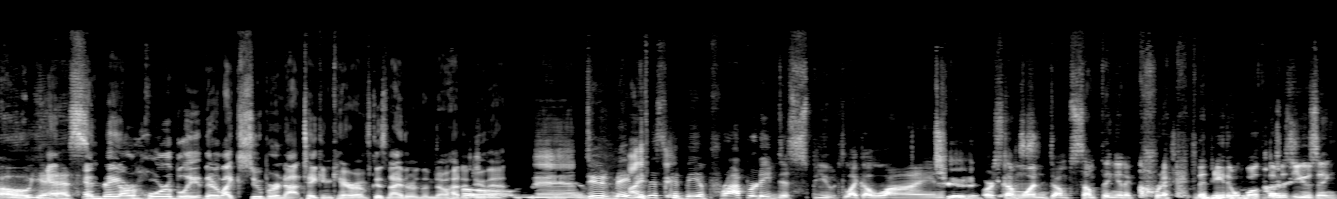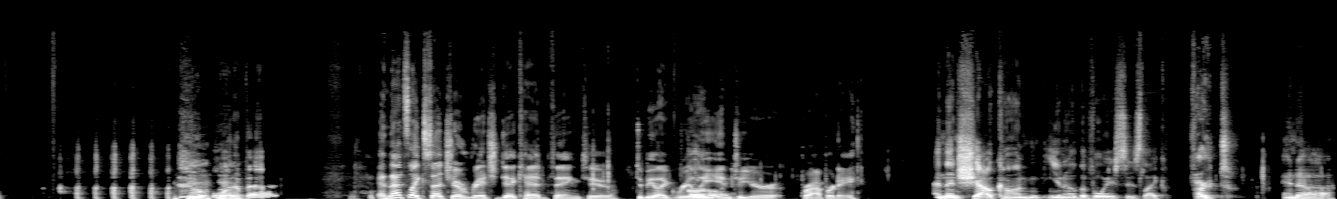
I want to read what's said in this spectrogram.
Oh yes. and, they are horribly. They're like super not taken care of because neither of them know how to do that. Oh man, Dude, maybe I this think- could be a property dispute, like a line Dude, or yes. someone dumps something in a crick that either both of them is using. what about And that's like such a rich dickhead thing too, to be like really Totally. into your property. and then Shao Kahn, you know, the voice is like fart, and uh,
